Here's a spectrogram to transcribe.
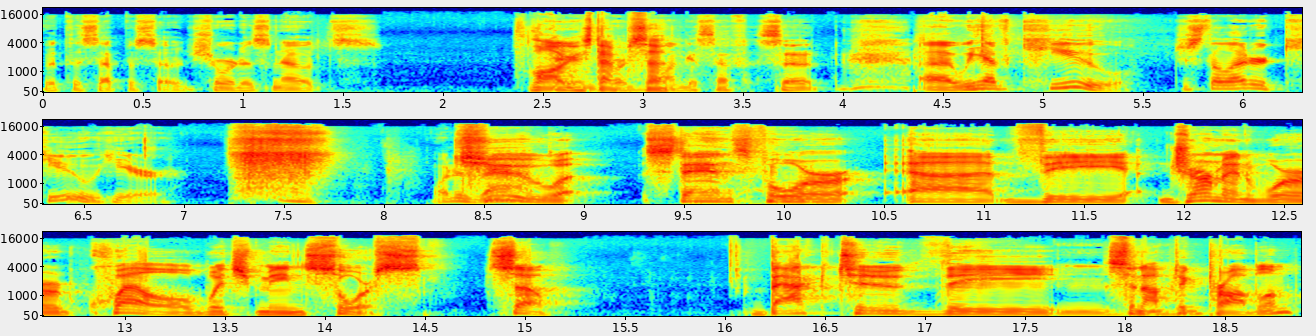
with this episode. Shortest notes, longest episode. Longest episode. Uh, we have Q, just the letter Q here. What is that? Stands for uh, the German word quell, which means source. So, back to the synoptic problem.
